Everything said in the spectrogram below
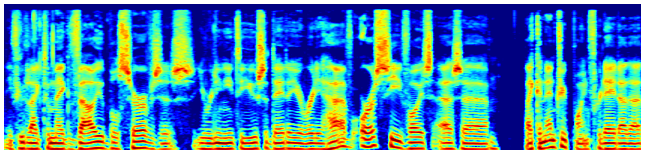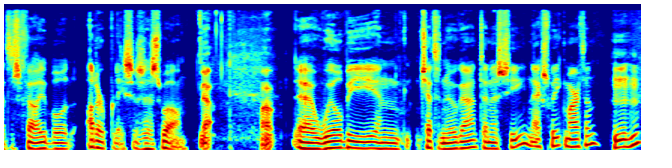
If you'd like to make valuable services, you really need to use the data you already have, or see voice as a like an entry point for data that is valuable at other places as well. Yeah. Well, Uh, we'll be in Chattanooga, Tennessee next week, Maarten, mhm.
